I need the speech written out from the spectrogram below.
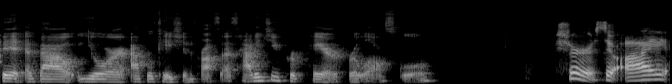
bit about your application process? How did you prepare for law school? Sure. So I,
